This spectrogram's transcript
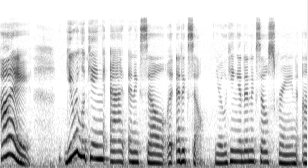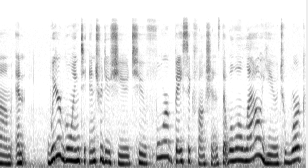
Hi, you're looking at an Excel at Excel. You're looking at an Excel screen, um, and we're going to introduce you to four basic functions that will allow you to work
